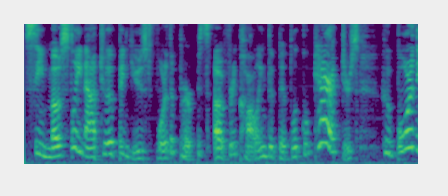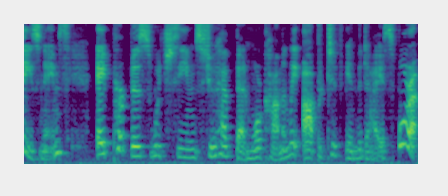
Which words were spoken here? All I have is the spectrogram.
seem mostly not to have been used for the purpose of recalling the biblical characters who bore these names, a purpose which seems to have been more commonly operative in the diaspora.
